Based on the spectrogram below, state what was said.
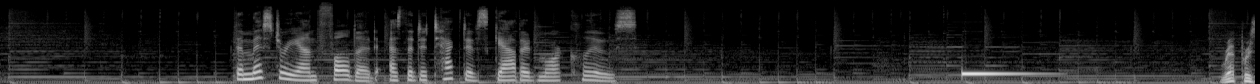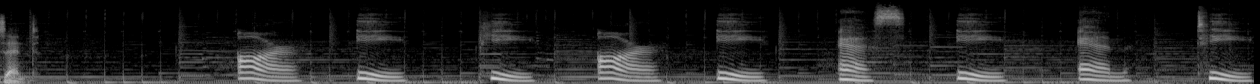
The mystery unfolded as the detectives gathered more clues. Represent R E P R E S E N T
